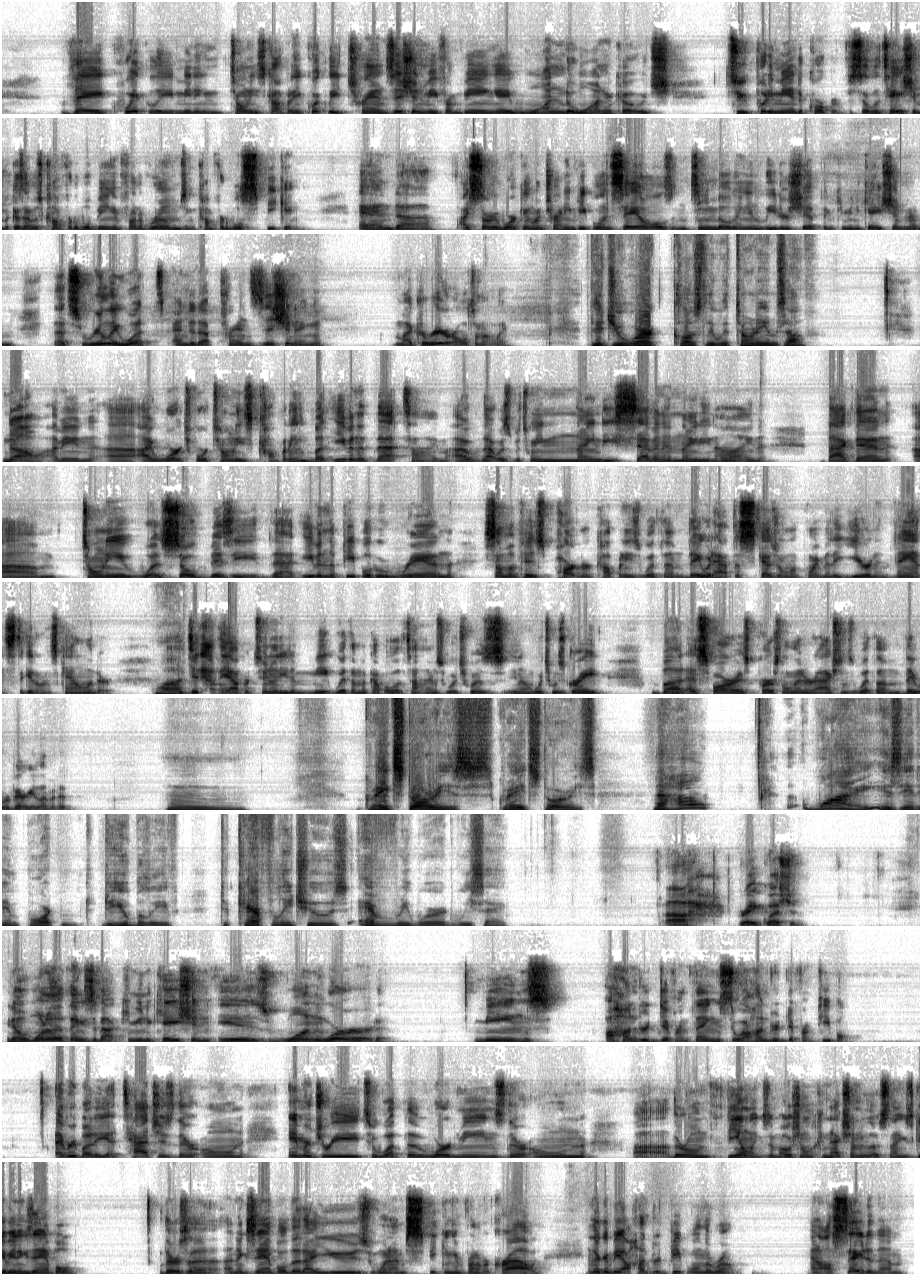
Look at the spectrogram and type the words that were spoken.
they quickly, meaning Tony's company, quickly transitioned me from being a one to one coach to putting me into corporate facilitation because I was comfortable being in front of rooms and comfortable speaking. And uh, I started working on training people in sales and team building and leadership and communication. And that's really what ended up transitioning my career ultimately. Did you work closely with Tony himself? No, I mean, uh, I worked for Tony's company, but even at that time, I, that was between 97 and 99. Back then, um, Tony was so busy that even the people who ran some of his partner companies with him, they would have to schedule an appointment a year in advance to get on his calendar. Wow. Uh, did have the opportunity to meet with him a couple of times, which was you know which was great. But as far as personal interactions with them, they were very limited. Hmm. Great stories. Great stories. Now, how? Why is it important? Do you believe to carefully choose every word we say? Uh, great question. You know, one of the things about communication is one word means a hundred different things to a hundred different people. Everybody attaches their own imagery to what the word means, their own uh, their own feelings, emotional connection to those things. give you an example. There's a an example that I use when I'm speaking in front of a crowd, and there can be a hundred people in the room and I'll say to them,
